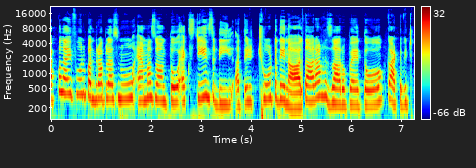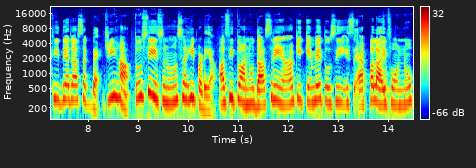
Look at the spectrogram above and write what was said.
ਐਪਲ ਆਈਫੋਨ 15 ਪਲੱਸ ਨੂੰ Amazon ਤੋਂ ਐਕਸਚੇਂਜ ਡੀਲ ਅਤੇ ਛੋਟ ਦੇ ਨਾਲ 17000 ਰੁਪਏ ਤੋਂ ਘੱਟ ਵਿੱਚ ਖਰੀਦਿਆ ਜਾ ਸਕਦਾ ਹੈ। ਜੀ ਹਾਂ, ਤੁਸੀਂ ਇਸ ਨੂੰ ਸਹੀ ਪੜਿਆ ਅਸੀਂ ਤੁਹਾਨੂੰ ਦੱਸ ਰਹੇ ਹਾਂ ਕਿ ਕਿਵੇਂ ਤੁਸੀਂ ਇਸ ਐਪਲ ਆਈਫੋਨ ਨੂੰ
